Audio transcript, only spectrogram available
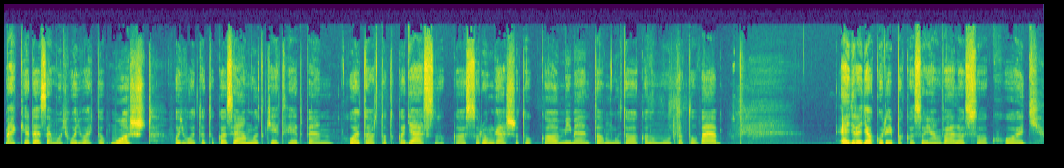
megkérdezem, hogy hogy vagytok most, hogy voltatok az elmúlt két hétben, hol tartotok a gyászotokkal, szorongásotokkal, mi ment a múlt alkalom óta tovább. Egyre gyakoribbak az olyan válaszok, hogy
